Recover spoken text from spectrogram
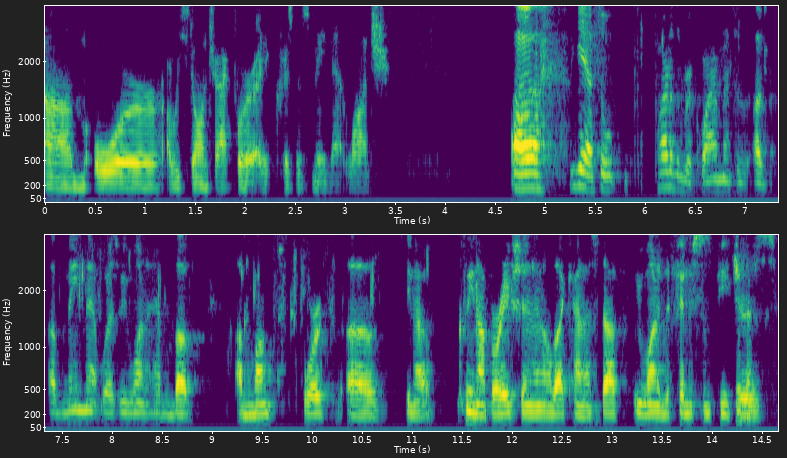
um, or are we still on track for a Christmas mainnet launch? Uh, yeah. So part of the requirements of, of, of mainnet was we want to have about a month worth of you know clean operation and all that kind of stuff. We wanted to finish some features,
